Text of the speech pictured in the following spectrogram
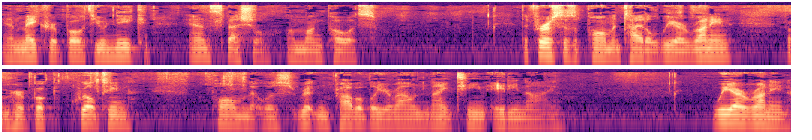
and make her both unique and special among poets. The first is a poem entitled We Are Running from her book Quilting, poem that was written probably around 1989. We are running.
